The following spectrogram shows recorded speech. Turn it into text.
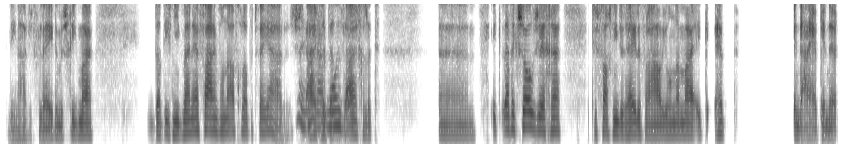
Dingen uit het verleden misschien, maar dat is niet mijn ervaring van de afgelopen twee jaar. Dus Nee, eigenlijk dat het eigenlijk. Ehm, ik, laat ik zo zeggen, het is vast niet het hele verhaal, Jonna, maar ik heb, en daar herkennen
